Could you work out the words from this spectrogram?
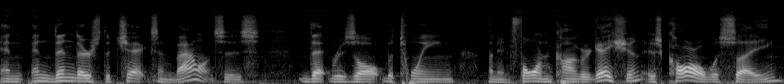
And, and then there's the checks and balances that result between an informed congregation, as Carl was saying,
